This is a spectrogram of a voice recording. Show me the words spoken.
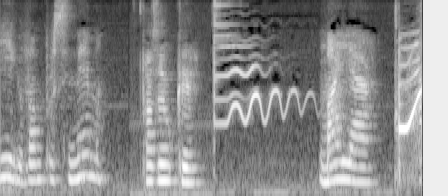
Amigo, vamos pro cinema? Fazer o quê? Malhar.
